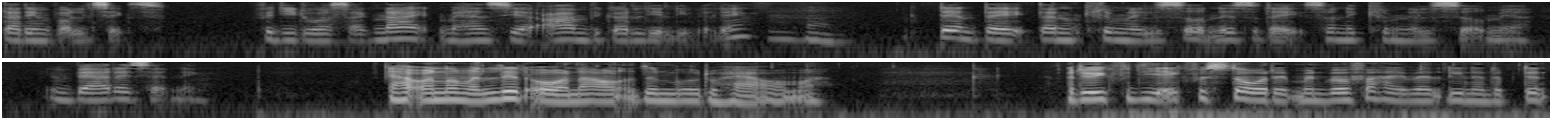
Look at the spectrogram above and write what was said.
der er det en voldtægt. Fordi du har sagt nej, men han siger, ah, men vi gør det lige alligevel. Ikke? Mm. Den dag, der er den kriminaliseret næste dag, så er den ikke kriminaliseret mere. En hverdagshandling. Jeg har undret mig lidt over navnet, den måde, du herrer mig. Og det er jo ikke, fordi jeg ikke forstår det, men hvorfor har I valgt lige netop den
